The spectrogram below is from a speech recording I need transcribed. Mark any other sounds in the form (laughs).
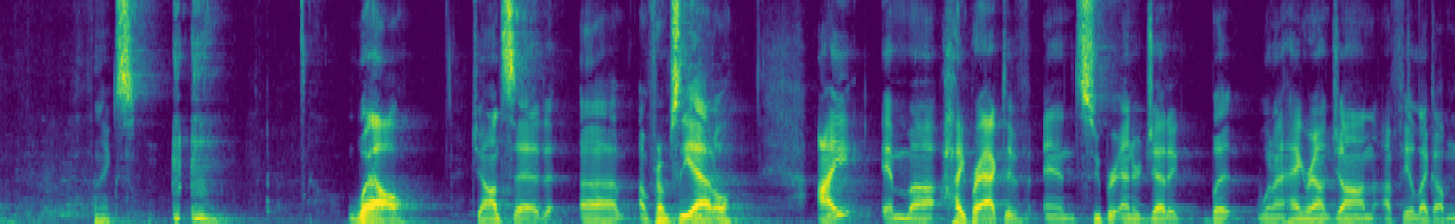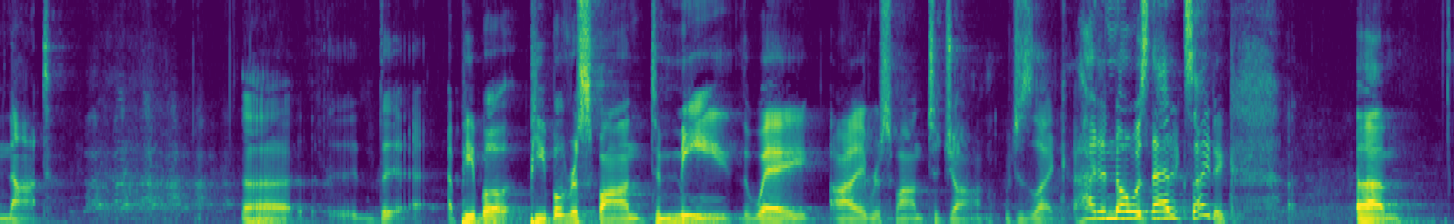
Thanks. (clears throat) well, John said, uh, I'm from Seattle. I am uh, hyperactive and super energetic, but when I hang around John, I feel like I'm not. Uh, the, people, people respond to me the way I respond to John, which is like, I didn't know it was that exciting. Um,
